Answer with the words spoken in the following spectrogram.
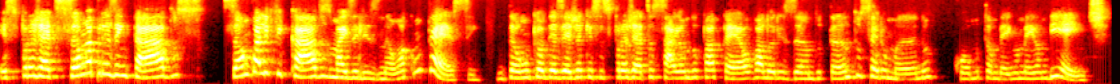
esses projetos são apresentados, são qualificados, mas eles não acontecem. Então, o que eu desejo é que esses projetos saiam do papel, valorizando tanto o ser humano como também o meio ambiente,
